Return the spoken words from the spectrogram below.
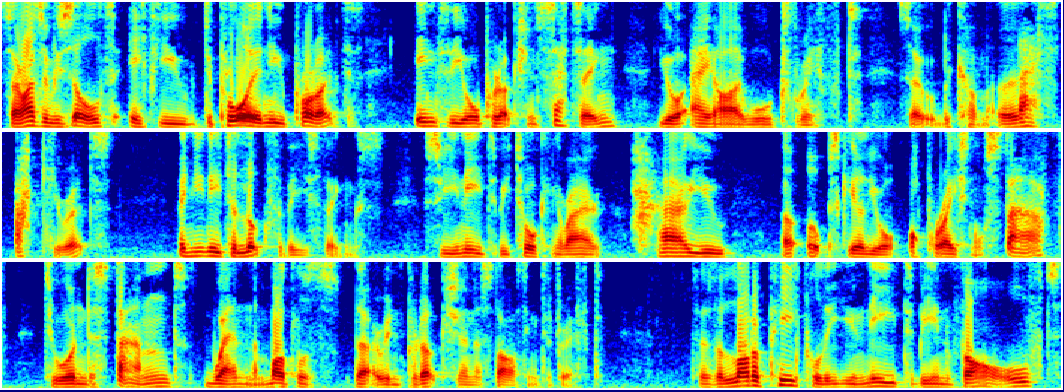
So as a result, if you deploy a new product into your production setting, your AI will drift. So it will become less accurate, and you need to look for these things. So you need to be talking about how you uh, upskill your operational staff to understand when the models that are in production are starting to drift. So there's a lot of people that you need to be involved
